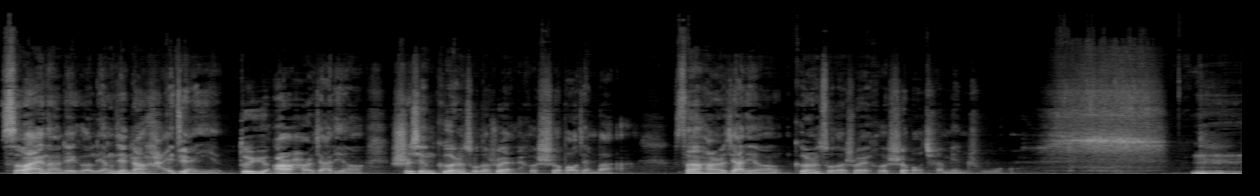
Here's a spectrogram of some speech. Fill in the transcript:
此外呢，这个梁建章还建议，对于二孩家庭实行个人所得税和社保减半，三孩家庭个人所得税和社保全免除。嗯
